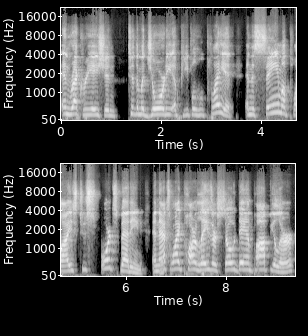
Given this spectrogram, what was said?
and recreation to the majority of people who play it. And the same applies to sports betting. And that's why parlays are so damn popular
